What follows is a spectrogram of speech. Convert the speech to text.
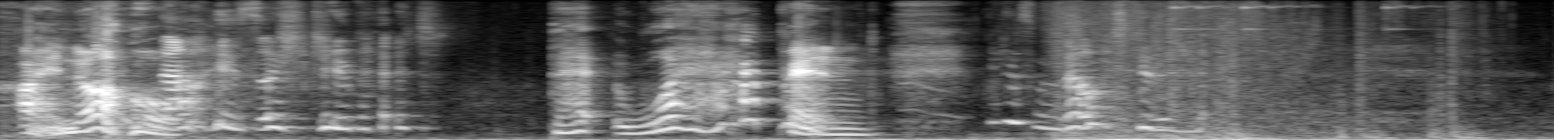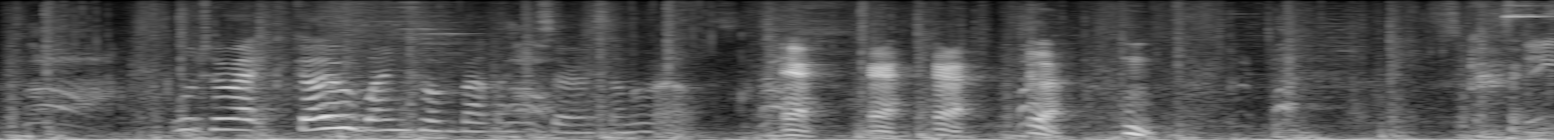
I know. now he's so stupid. That what happened? He just melted it. Well, Tarek, go wank off about Bakasura somewhere else. yeah, yeah, yeah, yeah. Mm. See.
